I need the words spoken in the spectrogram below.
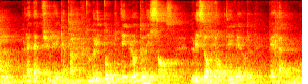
De, la nature. Il est capable plutôt de les dompter, de leur donner sens, de les orienter vers, vers l'amour.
